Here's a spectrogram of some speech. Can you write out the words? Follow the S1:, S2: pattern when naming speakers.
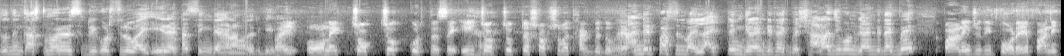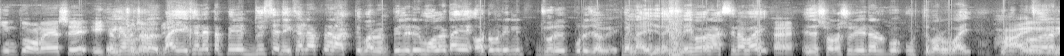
S1: এতদিন কাস্টমারের রিকোয়েস্ট ছিল ভাই এর একটা সিং দেখান আমাদেরকে।
S2: ভাই অনেক চকচক করতেছে। এই
S1: হ্যাঁ।
S2: চকচকটা সবসময় থাকবে তো ভাই
S1: হান্ড্রেড পার্সেন্ট ভাই লাইফ টাইম গ্যারান্টি থাকবে সারা জীবন গ্যারান্টি থাকবে।
S2: পানি যদি পড়ে পানি কিন্তু অনায়াসে এইখানে
S1: এখানে
S2: চলে
S1: ভাই এখানে একটা প্লেট দুইছেন এখানে আপনি রাখতে পারবেন। প্লেটের মলাটা অটোমেটিকলি ঝরে পড়ে যাবে। না এই যে দেখেন এইভাবে রাখছি না ভাই।
S2: হ্যাঁ।
S1: এই যে সরাসরি এটার উপর উঠতে পারব ভাই।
